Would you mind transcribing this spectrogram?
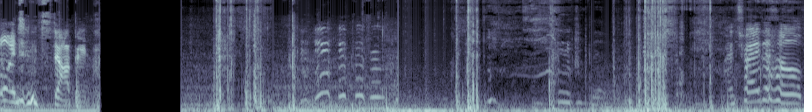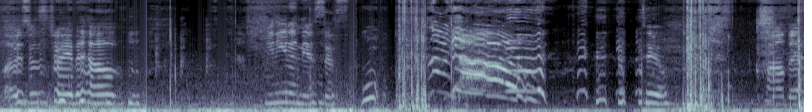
oh, I didn't stop it. I tried to help. I was just trying to help. We need a new system. No! Two. Called it.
